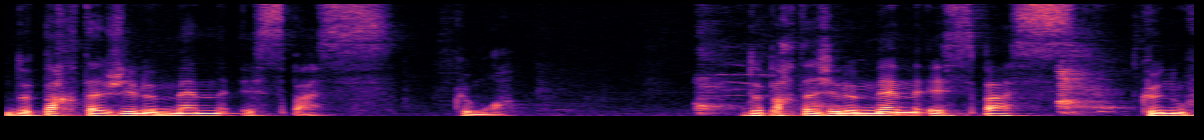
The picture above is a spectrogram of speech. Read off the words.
de partager le même espace que moi, de partager le même espace que nous.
